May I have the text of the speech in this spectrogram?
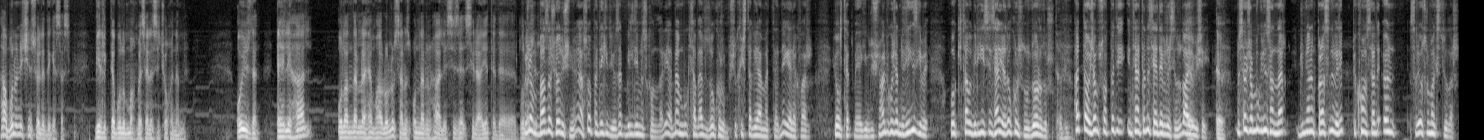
Ha bunun için söyledik esas. Birlikte bulunmak meselesi çok önemli. O yüzden ehli hal olanlarla hemhal olursanız onların hali size sirayet eder. bulaşır. Hocam bazıları şöyle düşünüyor. Ya sohbete gidiyoruz hep bildiğimiz konular. Ya ben bu kitabı evde de okurum. Şu kışta kıyamette ne gerek var? yol tepmeye gibi düşün. Halbuki hocam dediğiniz gibi o kitabı bilgiyi siz her yerde okursunuz doğrudur. Tabii. Hatta hocam sohbeti internetten de seyredebilirsiniz. O da ayrı Evet, bir şey. evet. Mesela hocam bugün insanlar dünyanın parasını verip bir konserde ön sıraya oturmak istiyorlar.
